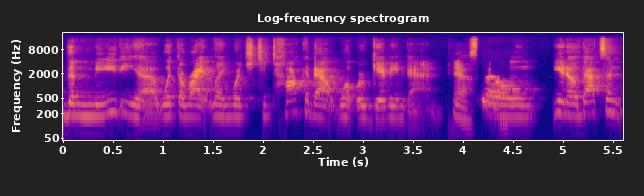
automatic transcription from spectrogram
the media with the right language to talk about what we're giving them. Yeah. So, you know, that's an,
